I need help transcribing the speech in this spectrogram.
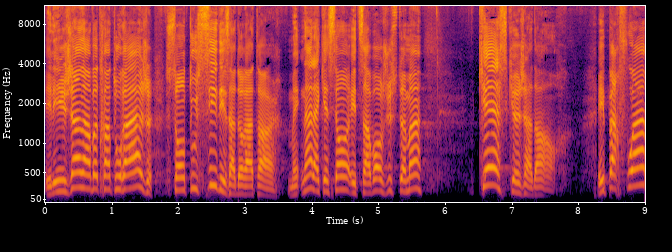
Et les gens dans votre entourage sont aussi des adorateurs. Maintenant, la question est de savoir justement, qu'est-ce que j'adore? Et parfois,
